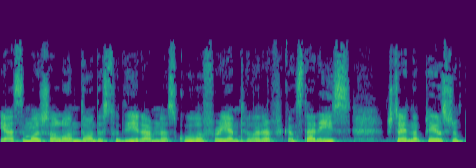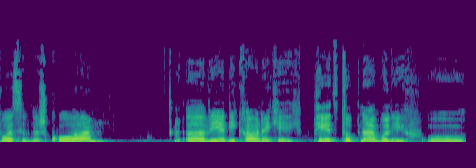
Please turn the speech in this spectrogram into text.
Ja sam ošla u London da studiram na School of Oriental and African Studies, što je jedna prilično posebna škola, vrijedi kao neke pet top najboljih u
